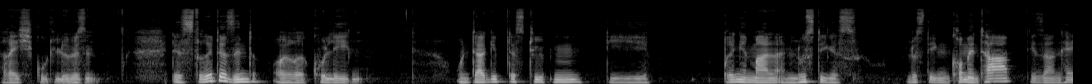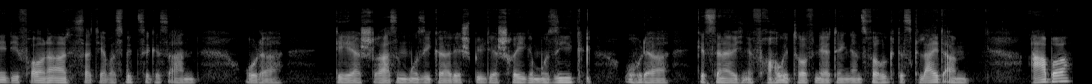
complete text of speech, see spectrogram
recht gut lösen. Das dritte sind eure Kollegen. Und da gibt es Typen, die bringen mal ein lustiges, lustigen Kommentar, die sagen, hey, die Frau da, das hat ja was Witziges an. Oder der Straßenmusiker, der spielt ja schräge Musik. Oder gestern habe ich eine Frau getroffen, die hatte ein ganz verrücktes Kleid an. Aber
